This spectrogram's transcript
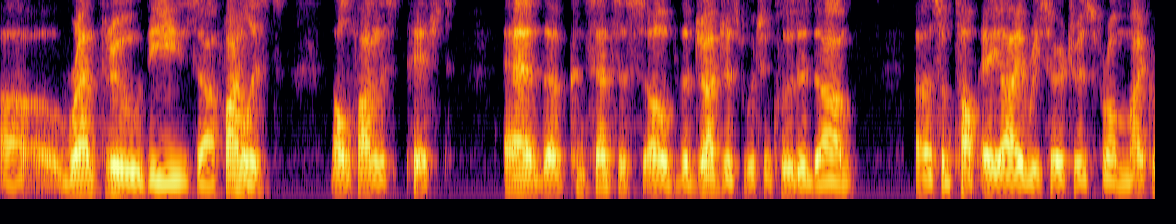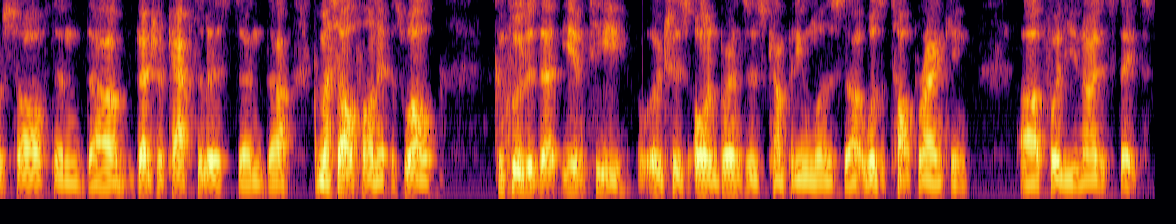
uh, ran through these uh, finalists. All the finalists pitched, and the consensus of the judges, which included um, uh, some top AI researchers from Microsoft and uh, venture capitalists uh, and, myself on it as well, concluded that EMT, which is Owen Burns's company, was was a top ranking for the United States.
